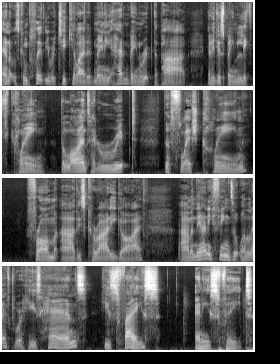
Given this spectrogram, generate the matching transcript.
and it was completely reticulated, meaning it hadn't been ripped apart. It had just been licked clean. The lions had ripped the flesh clean from uh, this karate guy, um, and the only things that were left were his hands, his face, and his feet.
